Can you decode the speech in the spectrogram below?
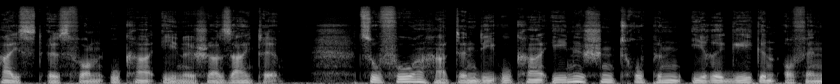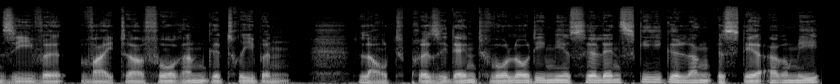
heißt es von ukrainischer Seite. Zuvor hatten die ukrainischen Truppen ihre Gegenoffensive weiter vorangetrieben. Laut Präsident Volodymyr Zelensky gelang es der Armee,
